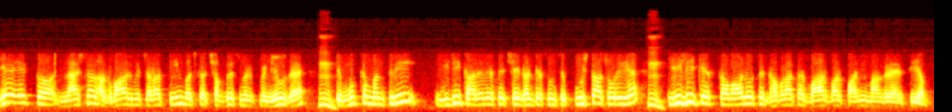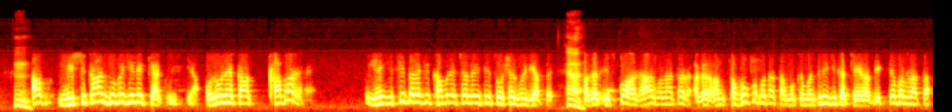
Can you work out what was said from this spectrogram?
ये एक नेशनल अखबार में चला तीन बजकर छब्बीस मिनट में न्यूज़ है। कि मुख्यमंत्री ईडी कार्यालय से छह घंटे से उनसे पूछताछ हो रही है हम्म। ईडी के सवालों से घबराकर बार बार पानी मांग रहे हैं सीएम हम्म। अब निशिकांत दुबे जी ने क्या ट्वीट किया उन्होंने कहा खबर है ये इसी तरह की खबरें चल रही थी सोशल मीडिया पे हाँ। अगर इसको आधार बनाकर अगर हम सबों को पता था मुख्यमंत्री जी का चेहरा देखते बन रहा था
